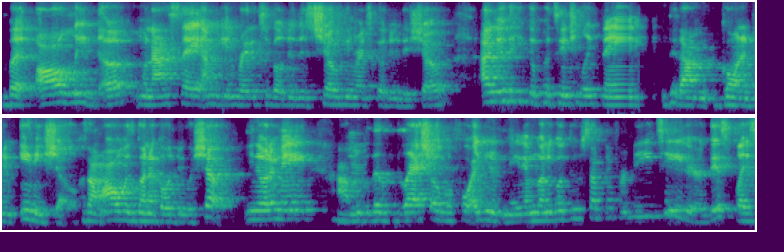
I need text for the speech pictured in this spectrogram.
but all lead up when i say i'm getting ready to go do this show getting ready to go do this show i knew that he could potentially think that i'm going to do any show because i'm always going to go do a show you know what i mean? Mm-hmm. um, the last show before you know, maybe i'm going to go do something for bt or this place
